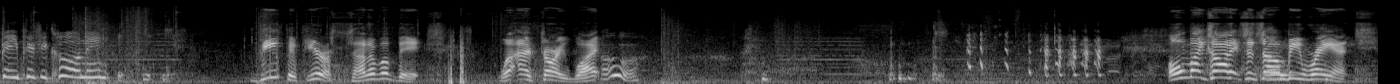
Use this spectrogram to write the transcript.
Beep if you're corny. Beef if you're a son of a bitch. What? I'm sorry. What? Oh. Oh my god! It's a oh. zombie ranch.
